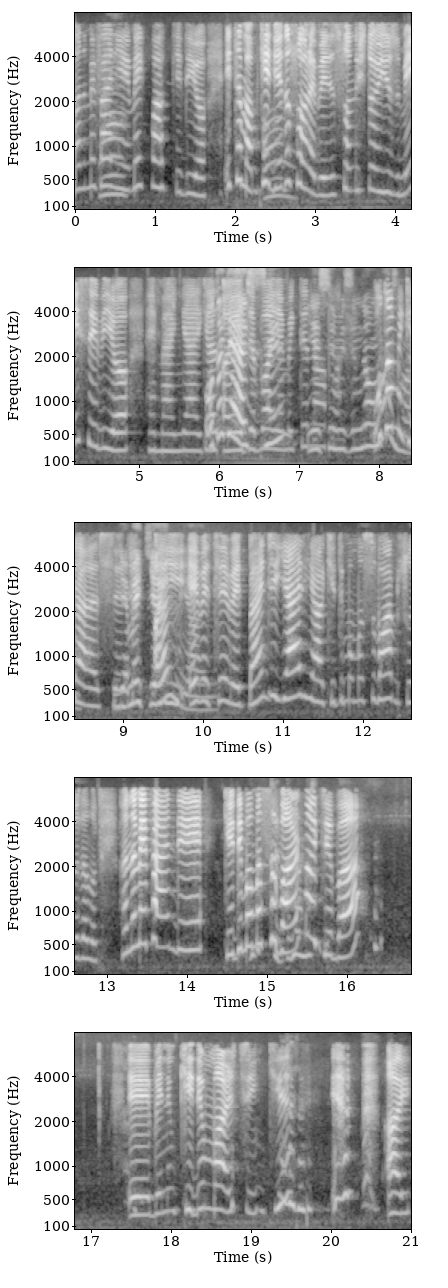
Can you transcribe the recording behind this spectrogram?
hanımefendi Aa. yemek vakti diyor. E tamam kediye de Aa. sonra veririz. Sonuçta o yüzmeyi seviyor. Hemen gel gel. O da Ay, gelsin. acaba yemekte ne Yesin yapar? bizimle O olmaz da mı mı? gelsin? Yemek yer Ay mi yani? evet evet bence yer ya kedi maması var mı soralım. Hanımefendi kedi maması var mı acaba? Ee, benim kedim var çünkü. Ay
